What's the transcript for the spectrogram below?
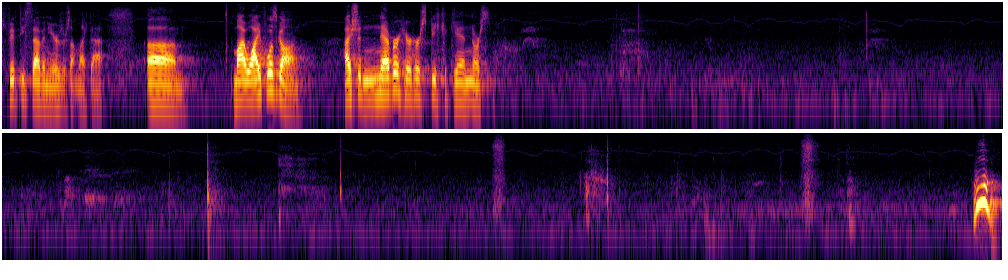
57 years or something like that. Um, my wife was gone. I should never hear her speak again, nor. Woo!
